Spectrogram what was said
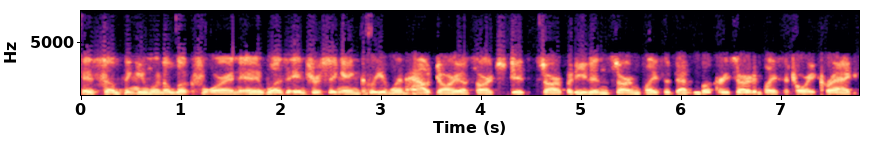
is something you want to look for. And, and it was interesting in Cleveland how Dario Saric did start, but he didn't start in place of Devin Booker. He started in place of Torrey Craig,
